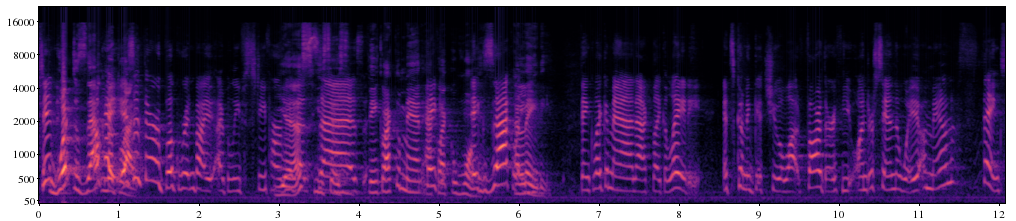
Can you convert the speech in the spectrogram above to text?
Did- what does that okay, look like? isn't there a book written by I believe Steve Harvey yes, that he says says, think like a man, act like a woman. Exactly. A lady. Think like a man, act like a lady. It's going to get you a lot farther if you understand the way a man thinks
